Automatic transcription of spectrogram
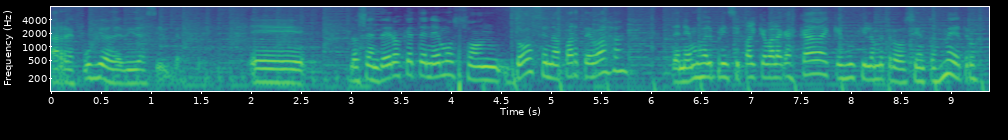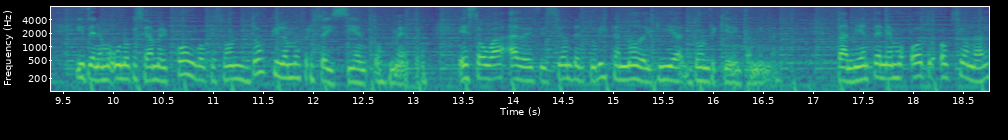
a refugio de vida silvestre. Eh, los senderos que tenemos son dos en la parte baja. Tenemos el principal que va a la cascada, que es un kilómetro 200 metros, y tenemos uno que se llama el Congo, que son 2 kilómetros 600 metros. Eso va a decisión del turista, no del guía, dónde quieren caminar. También tenemos otro opcional,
